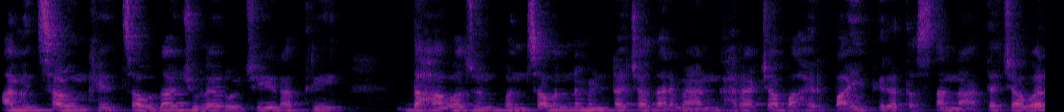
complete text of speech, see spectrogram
अमित साळुंखे चौदा जुलै रोजी रात्री दहा वाजून पंचावन्न मिनिटाच्या दरम्यान घराच्या बाहेर पायी फिरत असताना त्याच्यावर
